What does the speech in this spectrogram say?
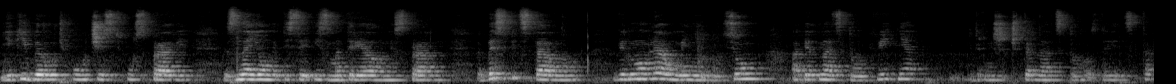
які беруть участь у справі, знайомитися із матеріалами справи, безпідставно відмовляв мені у цьому, а 15 квітня, вірніше 14-го, здається, так?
